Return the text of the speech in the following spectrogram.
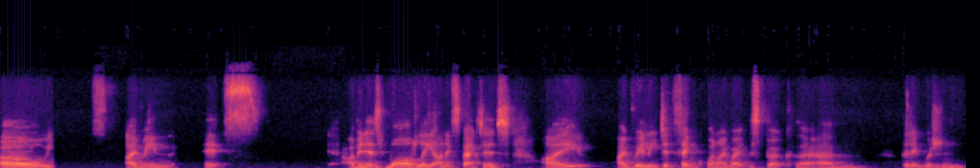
Um, oh i mean it's i mean it's wildly unexpected. I i really did think when i wrote this book that um that it wouldn't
